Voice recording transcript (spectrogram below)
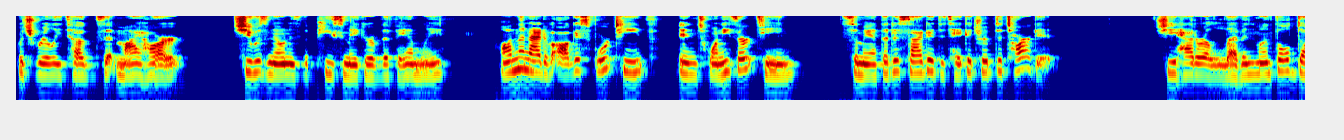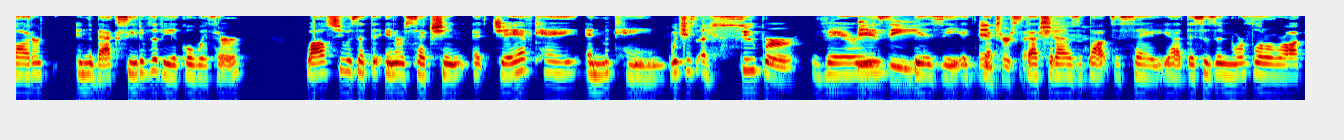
which really tugs at my heart. She was known as the peacemaker of the family. On the night of August 14th in 2013, Samantha decided to take a trip to Target. She had her 11 month old daughter in the back seat of the vehicle with her while she was at the intersection at JFK and McCain. Which is a super Very Busy busy It- that- intersection. That's what I was about to say. Yeah, this is in North Little Rock.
